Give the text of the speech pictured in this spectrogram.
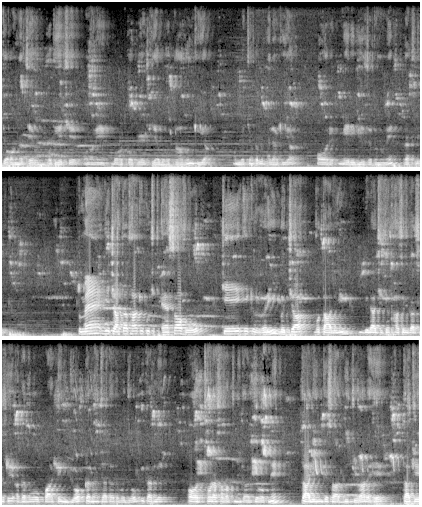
जो ऑनर थे बहुत ही अच्छे उन्होंने बहुत कोऑपरेट किया बहुत ताउन किया उन बच्चों का भी भला किया और मेरी भी इज़्ज़त उन्होंने रख ली। तो मैं ये चाहता था कि कुछ ऐसा हो कि एक गरीब बच्चा वो तालीम बिला झिझक हासिल कर सके, अगर वो पार्ट टाइम जॉब करना चाहता है तो वो जॉब भी कर ले और थोड़ा सा वक्त निकाल के वो अपने तालीम के साथ भी जुड़ा रहे ताकि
